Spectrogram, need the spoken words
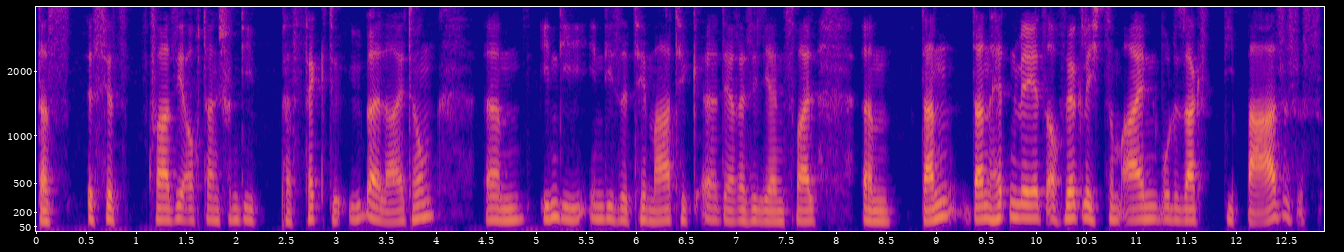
Das ist jetzt quasi auch dann schon die perfekte Überleitung ähm, in die in diese Thematik äh, der Resilienz, weil ähm, dann, dann hätten wir jetzt auch wirklich zum einen, wo du sagst, die Basis ist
